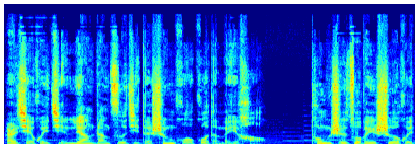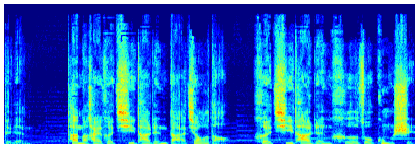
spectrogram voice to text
而且会尽量让自己的生活过得美好。同时，作为社会的人，他们还和其他人打交道，和其他人合作共事。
